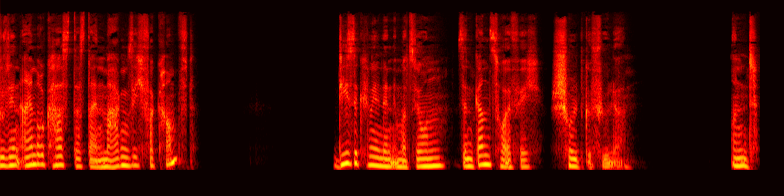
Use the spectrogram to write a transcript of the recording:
du den Eindruck hast, dass dein Magen sich verkrampft? Diese quälenden Emotionen sind ganz häufig Schuldgefühle. Und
